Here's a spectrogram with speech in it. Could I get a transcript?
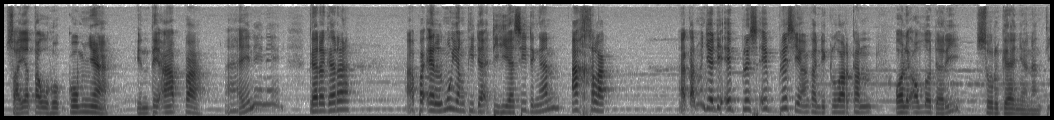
saya tahu hukumnya inti apa nah ini nih gara-gara apa ilmu yang tidak dihiasi dengan akhlak akan menjadi iblis-iblis yang akan dikeluarkan oleh Allah dari surganya nanti.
